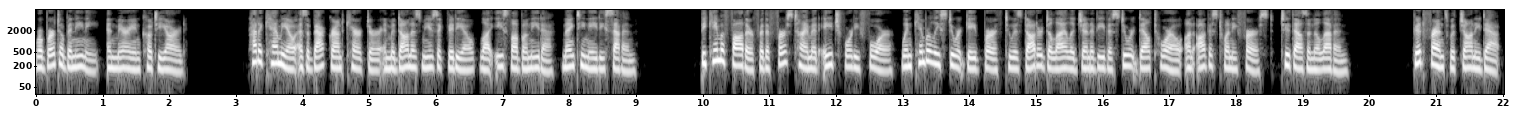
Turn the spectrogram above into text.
Roberto Benigni, and Marion Cotillard. Had a cameo as a background character in Madonna's music video La Isla Bonita, 1987. Became a father for the first time at age 44 when Kimberly Stewart gave birth to his daughter Delilah Genevieve Stewart Del Toro on August 21, 2011. Good friends with Johnny Depp.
